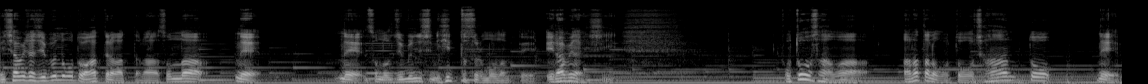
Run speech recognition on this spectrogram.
めちゃめちゃ自分のこと分かってなかったら、そんな、ね、ね、その自分自身にヒットするものなんて選べないし、お父さんはあなたのことをちゃんとね、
